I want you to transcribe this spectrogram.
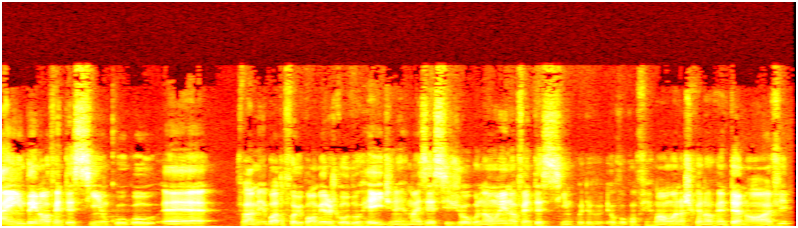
ainda em 95 o gol, é, Botafogo e Palmeiras, gol do Reidner, mas esse jogo não é em 95, eu vou confirmar o ano, acho que é 99.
